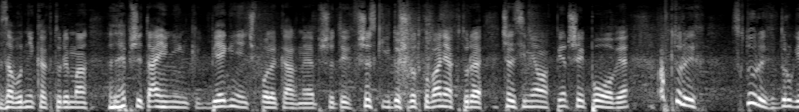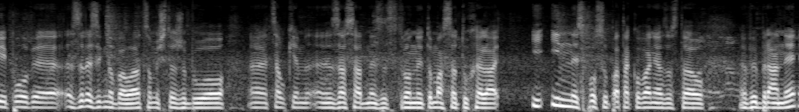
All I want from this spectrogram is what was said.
zawodnika, który ma lepszy timing biegnięć w pole karne przy tych wszystkich dośrodkowaniach, które Chelsea miała w pierwszej połowie, a w których z których w drugiej połowie zrezygnowała, co myślę, że było e, całkiem e, zasadne ze strony Tomasa Tuchela i inny sposób atakowania został wybrany.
